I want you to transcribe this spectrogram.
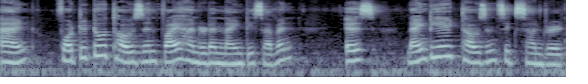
and 42,597 is 98,600.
